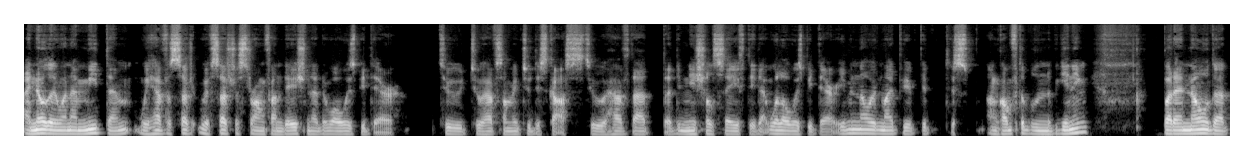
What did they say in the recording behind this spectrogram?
i know that when i meet them we have a such we have such a strong foundation that it will always be there to to have something to discuss to have that that initial safety that will always be there even though it might be a bit dis- uncomfortable in the beginning. But i know that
